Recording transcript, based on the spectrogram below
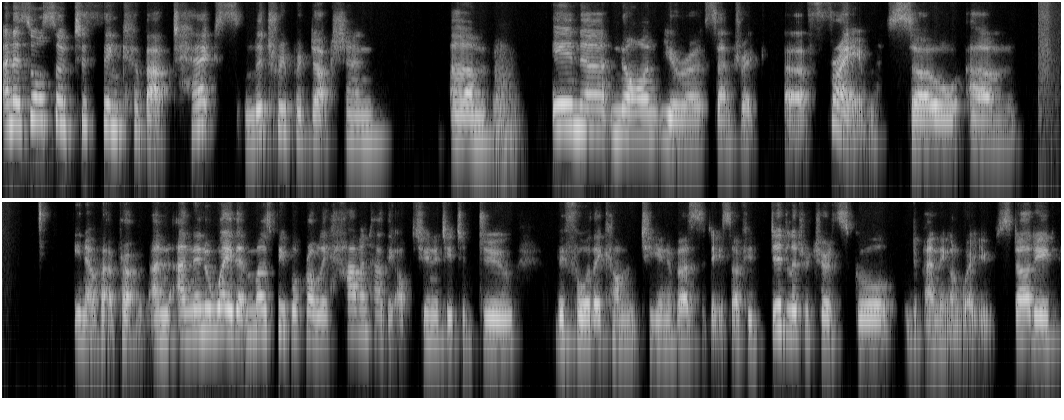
And it's also to think about texts, literary production um, in a non-Eurocentric uh, frame. So um, you know, and, and in a way that most people probably haven't had the opportunity to do before they come to university. So if you did literature at school, depending on where you studied,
